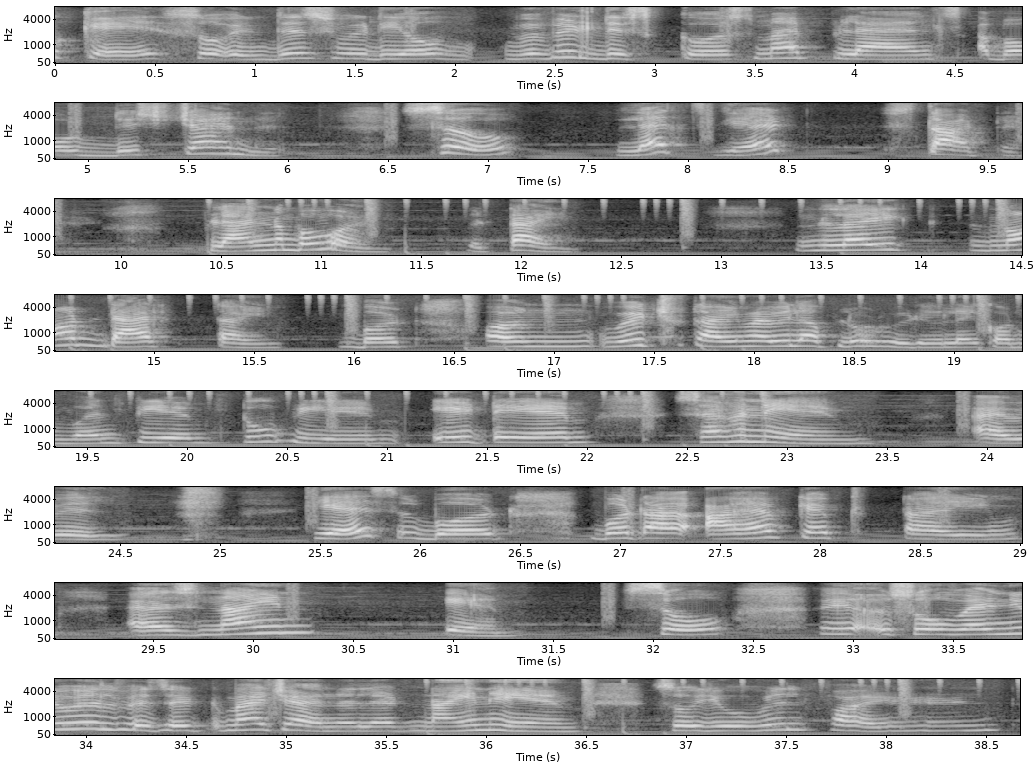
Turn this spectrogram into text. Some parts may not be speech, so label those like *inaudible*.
Okay, so in this video, we will discuss my plans about this channel. So, let's get started. Plan number one the time. Like, not that time, but on which time I will upload video, like on 1 pm, 2 pm, 8 am, 7 am. I will. *laughs* yes, but but I, I have kept time as 9 am so so when you will visit my channel at 9 am so you will find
